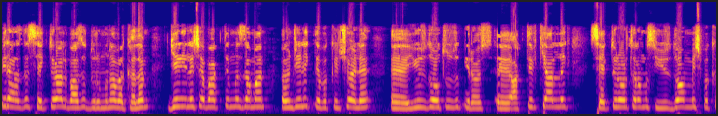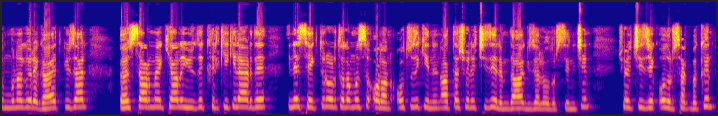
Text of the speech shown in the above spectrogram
Biraz da sektörel bazı durumuna bakalım. Genileşe baktığımız zaman öncelikle bakın şöyle e, %30'luk bir öz, e, aktif karlılık, sektör ortalaması %15 bakın buna göre gayet güzel. Öz sermaye karlılığı %42'lerde yine sektör ortalaması olan 32'nin hatta şöyle çizelim daha güzel olur sizin için. Şöyle çizecek olursak bakın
